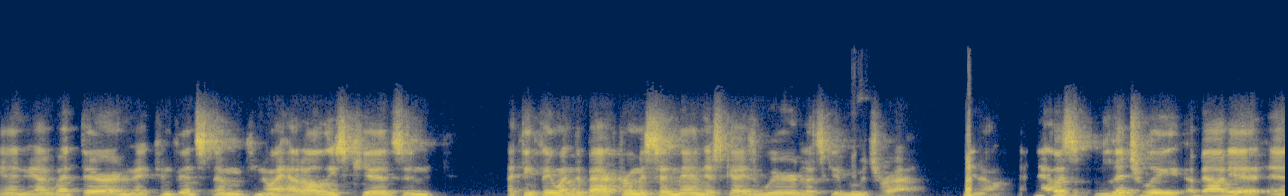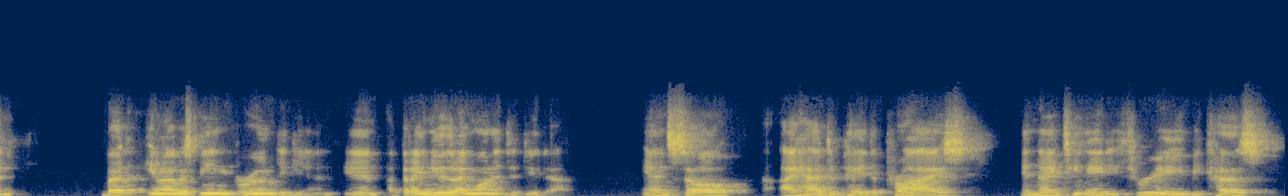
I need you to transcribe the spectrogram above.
And I went there and I convinced them, you know, I had all these kids and I think they went in the back room and said, man, this guy's weird. Let's give him a try. You know, that was literally about it. And, but, you know, I was being groomed again. And, but I knew that I wanted to do that. And so I had to pay the price in 1983 because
